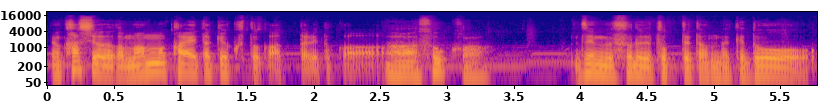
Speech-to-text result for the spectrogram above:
でも歌詞をだからまんま変えた曲とかあったりとかああそうか。全部フルで撮ってたんだけど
